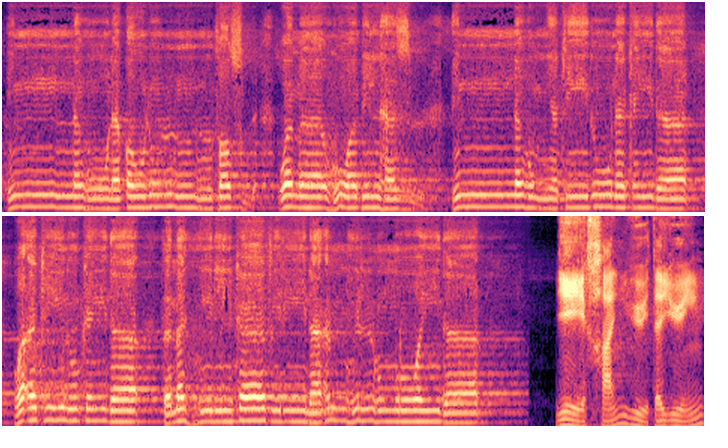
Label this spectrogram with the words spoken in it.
والسماء ذات الرجع والأرض ذات الصدع إنه لقول فصل وما هو بالهزل إنهم يكيدون كيدا وأكيد كيدا فمهل الكافرين أمهلهم رويدا 以寒雨的云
